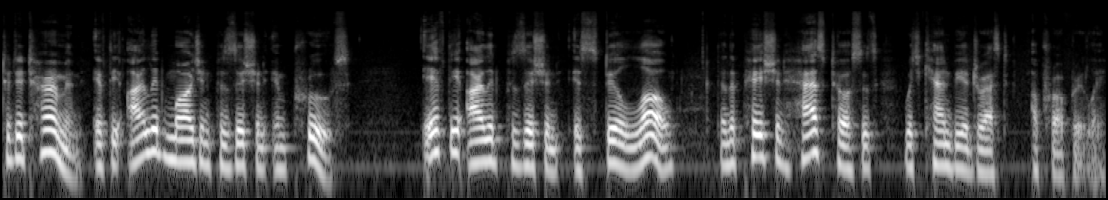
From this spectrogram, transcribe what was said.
to determine if the eyelid margin position improves. If the eyelid position is still low, then the patient has ptosis which can be addressed appropriately.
